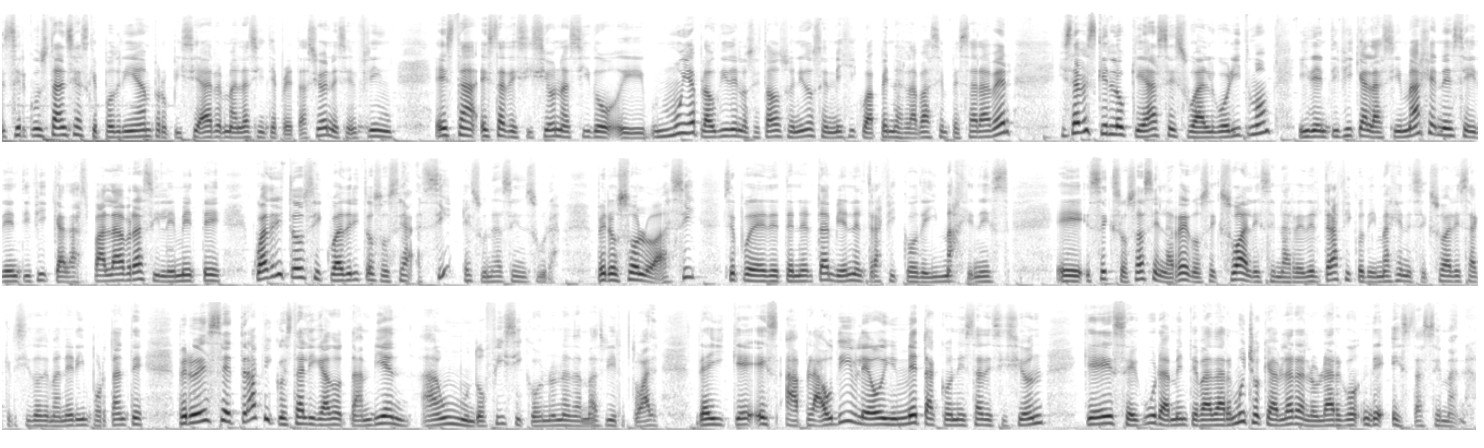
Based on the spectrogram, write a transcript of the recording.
circunstancias que podrían propiciar malas interpretaciones. En fin, esta, esta decisión ha sido eh, muy aplaudida en los Estados Unidos, en México apenas la vas a empezar a ver. ¿Y sabes qué es lo que hace su algoritmo? Identifica las imágenes, se identifica las palabras y le mete cuadritos y cuadritos, o sea, sí es una censura, pero solo así se puede detener también el tráfico de imágenes eh, sexosas en la red o sexuales en la red. El tráfico de imágenes sexuales ha crecido de manera importante, pero ese tráfico está ligado también a un mundo físico, no nada más virtual. De ahí que es aplaudible hoy Meta con esta decisión que seguramente va a dar mucho que hablar a lo largo de esta semana.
